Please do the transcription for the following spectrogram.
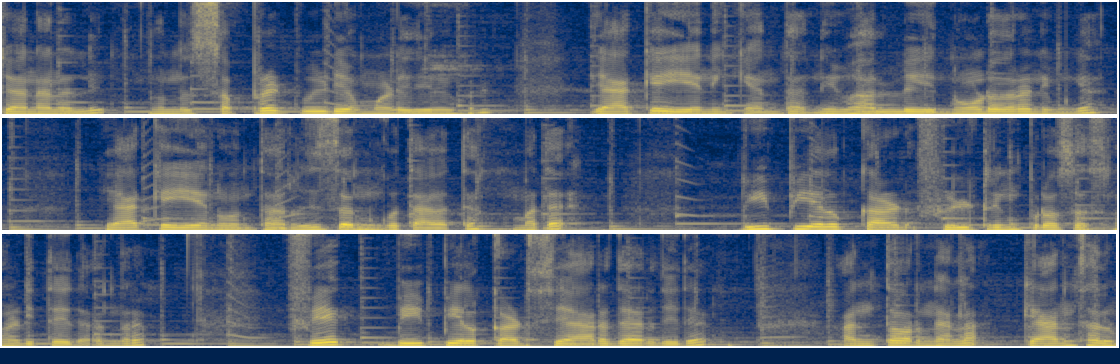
ಚಾನಲಲ್ಲಿ ಒಂದು ಸಪ್ರೇಟ್ ವೀಡಿಯೋ ಮಾಡಿದ್ದೀನಿ ಫ್ರೆಂಡ್ ಯಾಕೆ ಏನಕ್ಕೆ ಅಂತ ನೀವು ಅಲ್ಲಿ ನೋಡಿದ್ರೆ ನಿಮಗೆ ಯಾಕೆ ಏನು ಅಂತ ರೀಸನ್ ಗೊತ್ತಾಗುತ್ತೆ. ಮತ್ತು B P L card filtering process ನಡೀತಾ ಇದೆ ಅಂದರೆ fake B P L cards ಯಾರ್ದ್ಯಾರ್ದಿದೆ ಅಂಥವ್ರನ್ನೆಲ್ಲ ಕ್ಯಾನ್ಸಲ್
